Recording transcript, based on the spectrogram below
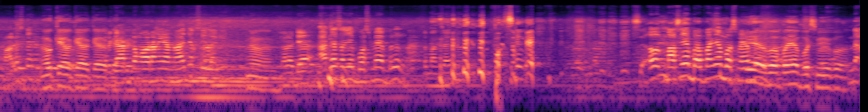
males deh. oke oke oke oke Tergantung orang yang ngajak sih lagi. Nah. Kalau dia ada saja bos mebel teman saya. oh, maksudnya bapaknya bos iya mebel. bapaknya bos mebel Nggak,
